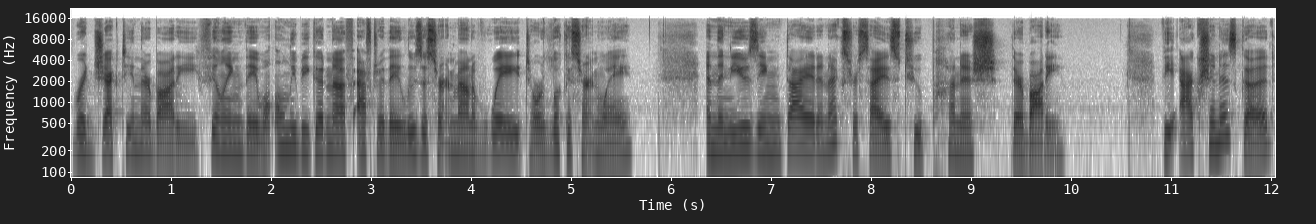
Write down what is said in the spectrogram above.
rejecting their body, feeling they will only be good enough after they lose a certain amount of weight or look a certain way, and then using diet and exercise to punish their body. The action is good,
